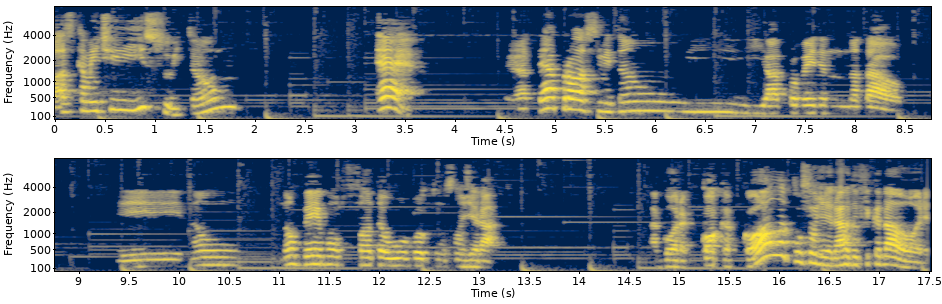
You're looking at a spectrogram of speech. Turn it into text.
basicamente isso. Então, é. Até a próxima, então, e, e aproveitem Natal. E não, não bebam Fanta Uva com São Gerardo. Agora, Coca-Cola com São Gerardo fica da hora.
